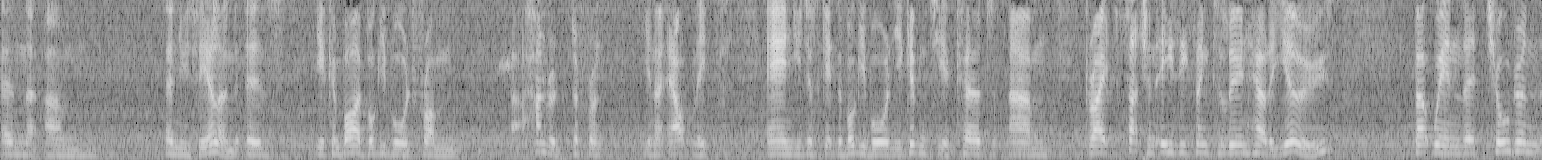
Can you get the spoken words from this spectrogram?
in um, in New Zealand is you can buy a boogie board from hundred different, you know, outlets, and you just get the boogie board and you give them to your kid. Um, great, such an easy thing to learn how to use. But when the children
